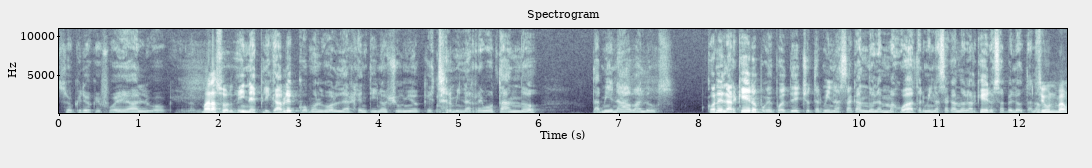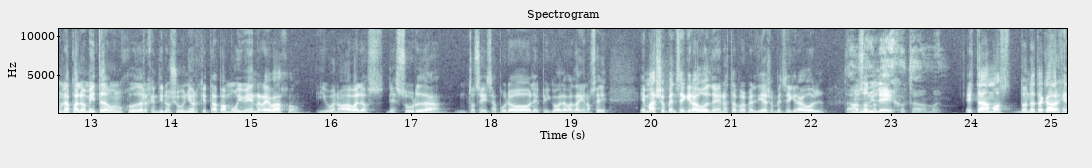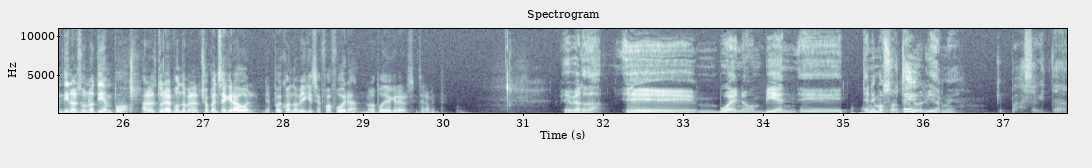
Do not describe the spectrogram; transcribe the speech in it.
Yo creo que fue algo que- Mala suerte. inexplicable, como el gol de Argentino Junior que termina rebotando. También Ábalos. Con el arquero, porque después de hecho termina sacando la misma jugada, termina sacando el arquero esa pelota, ¿no? Sí, un- una palomita de un jugador argentino junior que tapa muy bien rebajo. Y bueno, Ábalos de zurda, entonces se apuró, le picó, la verdad que no sé. Es más, yo pensé que era gol desde nuestra perspectiva, yo pensé que era gol. Estaba Nosotros- muy lejos, estaba muy- Estábamos donde atacaba Argentino el segundo tiempo, a la altura del punto penal. Yo pensé que era gol. Después cuando vi que se fue afuera, no lo podía creer, sinceramente. Es verdad. Eh, bueno, bien. eh, tenemos sorteo el viernes. ¿Qué pasa que está?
